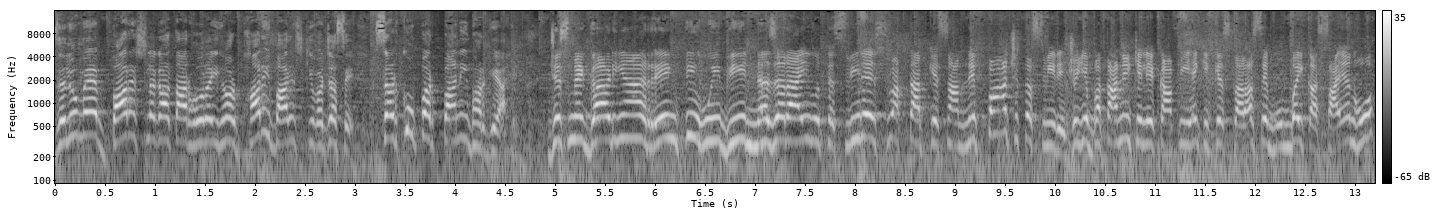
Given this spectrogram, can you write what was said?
जिलों में बारिश लगातार हो रही है और भारी बारिश की वजह से सड़कों पर पानी भर गया है। जिसमें गाड़ियाँ रेंगती हुई भी नज़र आई। वो तस्वीरें इस वक्त आपके सामने। पाँच तस्वीरें जो ये बताने के लिए काफ़ी है कि किस तरह से मुंबई का सायन हो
